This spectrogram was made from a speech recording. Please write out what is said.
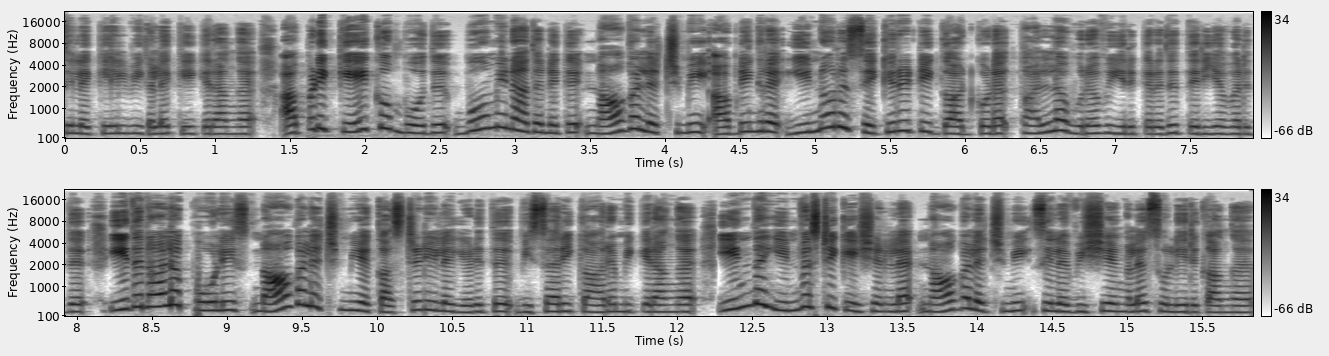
சில கேள்விகளை கேட்குறாங்க அப்படி கேட்கும்போது பூமிநாதனுக்கு நாகலட்சுமி அப்படிங்கிற இன்னொரு செக்யூரிட்டி கார்டு கூட கள்ள உறவு இருக்கிறது தெரிய வருது. இதனால போலீஸ் நாகலட்சுமியை கஸ்டடியில் எடுத்து விசாரிக்க ஆரம்பிக்கிறாங்க. இந்த இன்வெஸ்டிகேஷனில் நாகலட்சுமி சில விஷயங்களை சொல்லியிருக்காங்க.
